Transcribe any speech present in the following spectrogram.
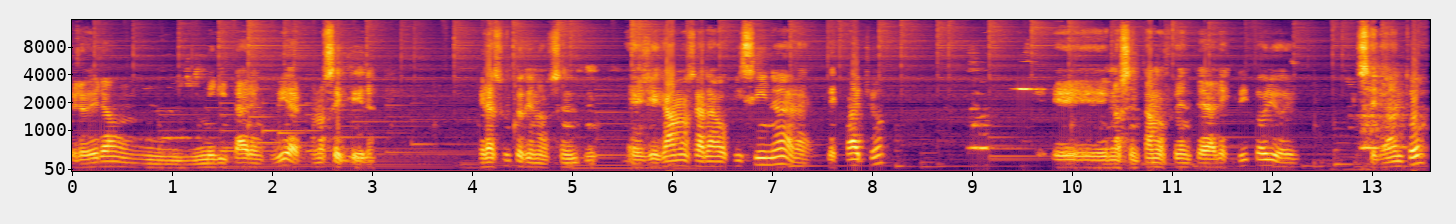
pero era un militar encubierto, no sé qué era. El asunto es que nos eh, llegamos a la oficina, al despacho, eh, nos sentamos frente al escritorio, él se levantó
